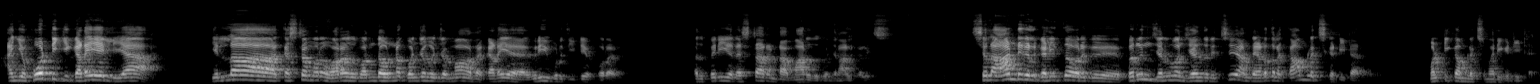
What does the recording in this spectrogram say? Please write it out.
அங்க போட்டிக்கு கடையே இல்லையா? எல்லா கஸ்டமரும் வர வந்தவுடனே கொஞ்சம் கொஞ்சமா அதை கடையை விரிவுபடுத்திக்கிட்டே போறாரு. அது பெரிய ரெஸ்டாரண்டா மாறுது கொஞ்ச நாள் கழிச்சு. சில ஆண்டுகள் கழித்து அவருக்கு பெருஞ்செல்வம் சேர்ந்துருச்சு. அந்த இடத்துல காம்ப்ளெக்ஸ் கட்டிட்டாரு. மல்டி காம்ப்ளெக்ஸ் மாதிரி கட்டிட்டாரு.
